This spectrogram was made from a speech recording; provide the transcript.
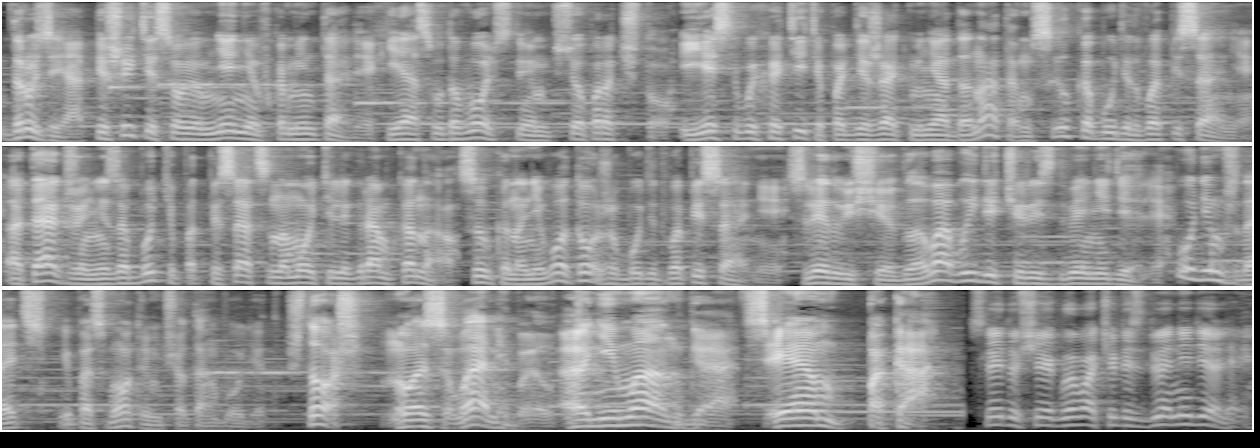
Друзья, пишите свое мнение в комментариях, я с удовольствием все прочту. И если вы хотите поддержать меня донатом, ссылка будет в описании. А также не забудьте подписаться на мой телеграм-канал, ссылка на него тоже будет в описании. Следующая глава выйдет через две недели. Будем ждать и посмотрим, что там будет. Что ж, ну а с вами был Аниманга. Всем пока! Следующая глава через две недели.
